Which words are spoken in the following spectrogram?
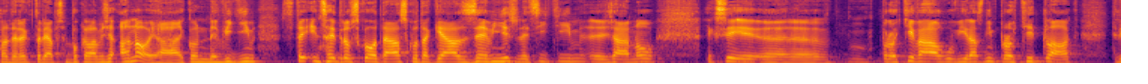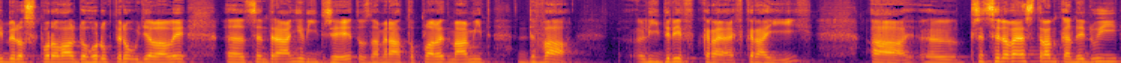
Pan direktor, já předpokládám, že ano, já jako nevidím té insiderovskou otázku, tak já zevnitř necítím eh, žádnou jaksi e, protiváhu, výrazný protitlak, který by rozporoval dohodu, kterou udělali e, centrální lídři, to znamená, TOP má mít dva lídry v, kraj, v krajích, a e, předsedové stran kandidují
